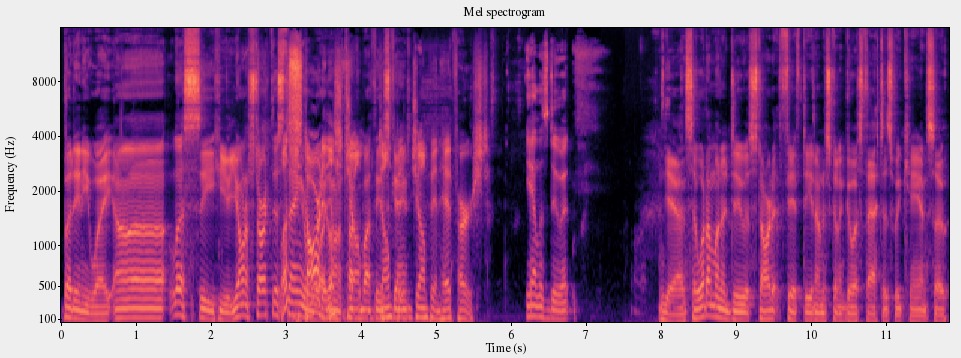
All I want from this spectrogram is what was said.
But anyway, uh, let's see here. You want to start this Let's thing? start or it. what? You Let's wanna talk about these jump, games? in, jump in head first. yeah, let's do it. Yeah, so what I'm going to do is start at 50, and I'm just going to go as fast as we can. So,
